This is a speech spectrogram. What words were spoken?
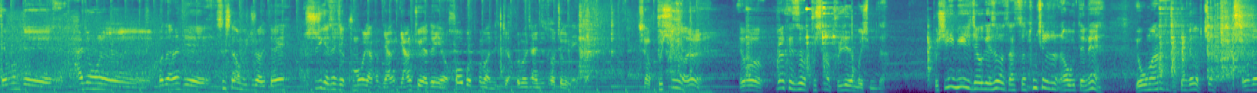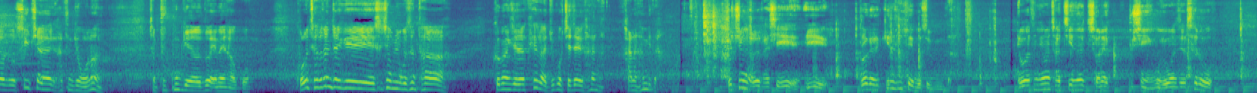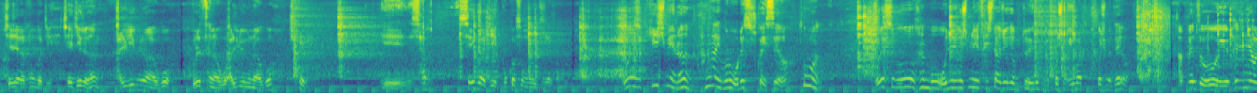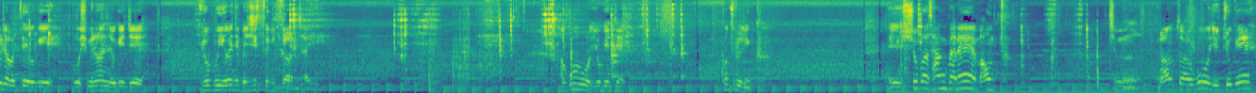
대부분 이제 하중을 보다는 이제 승차감 위주로 하기 때문에 수직에서 이제 구멍을 약간 양, 양쪽에 하더니 허브 버튼을 만들죠. 그러면 자연히 저쪽이 되니까. 자, 부싱을 요 해서 부싱을 분리된 것입니다. 부싱이 저기에서 다 통째로 나오기 때문에 요거만 바꾼 데가 없죠. 더군다나 수입차 같은 경우는 참 부품 계열도 애매하고 그런 차들은 저기 승차업용에서는 다 금형 제작해가지고 제작이 가능, 가능합니다. 부싱을 다시 이 브라켓에 끼는 상태의 모습입니다. 이거 같은 경우는 자치는 전액 부싱이고 요건 이제 새로 제작을 한 거지. 재질은 알루미늄하고 우레탄하고 알루미늄하고 철. 이세 가지 복합 성분을 거. 이거 끼시면은 항상 이거는 오래 쓸 수가 있어요. 또 오래 쓰고 한 뭐 5년, 10년이 타시다 저기 또 이거 바꾸시면 이거만 바꾸시면 돼요. 앞에도 이 회전력을 잡을 때 여기 보시면은 여기 이제 요 부위가 이제 매직스텝이 들어가는 사이. 하고 요게 이제 컨트롤 링크. 이 쇼바 상단에 마운트. 지금 마운트하고 이쪽에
